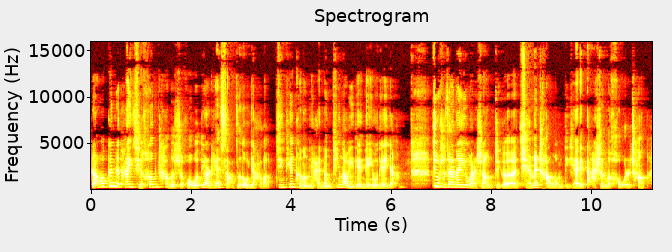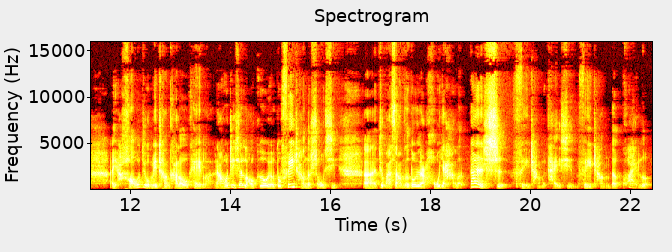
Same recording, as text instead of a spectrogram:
然后跟着他一起哼唱的时候，我第二天嗓子都哑了。今天可能你还能听到一点点，有点哑，就是在那一晚上，这个前面唱，我们底下也大声的吼着唱。哎呀，好久没唱卡拉 OK 了，然后这些老歌我又都非常的熟悉，呃，就把嗓子都有点吼哑了，但是非常的开心，非常的快乐。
